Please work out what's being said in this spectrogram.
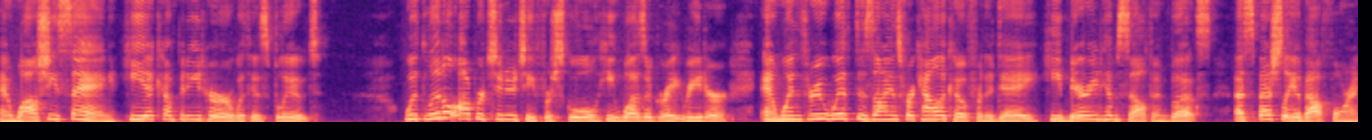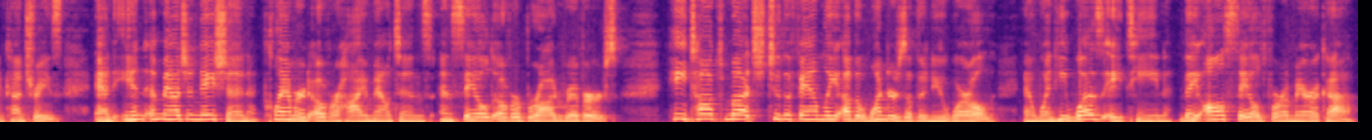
and while she sang, he accompanied her with his flute. With little opportunity for school, he was a great reader, and when through with designs for calico for the day, he buried himself in books, especially about foreign countries, and in imagination clambered over high mountains and sailed over broad rivers. He talked much to the family of the wonders of the New World, and when he was eighteen they all sailed for America.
